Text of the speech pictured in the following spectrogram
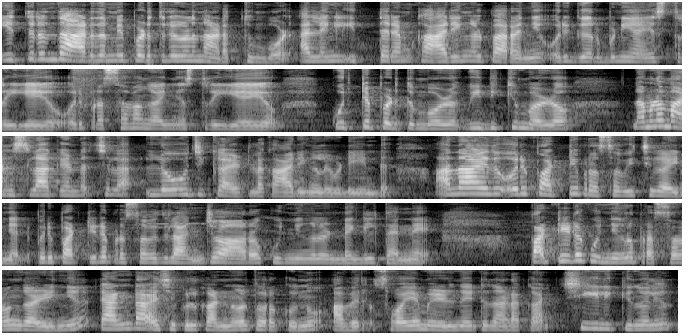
ഇത്തരം താരതമ്യപ്പെടുത്തലുകൾ നടത്തുമ്പോൾ അല്ലെങ്കിൽ ഇത്തരം കാര്യങ്ങൾ പറഞ്ഞ് ഒരു ഗർഭിണിയായ സ്ത്രീയെയോ ഒരു പ്രസവം കഴിഞ്ഞ സ്ത്രീയെയോ കുറ്റപ്പെടുത്തുമ്പോഴോ വിധിക്കുമ്പോഴോ നമ്മൾ മനസ്സിലാക്കേണ്ട ചില ലോജിക്കായിട്ടുള്ള കാര്യങ്ങൾ ഇവിടെയുണ്ട്. അതായത് ഒരു പട്ടി പ്രസവിച്ചു കഴിഞ്ഞാൽ ഇപ്പോൾ ഒരു പട്ടിയുടെ പ്രസവത്തിൽ അഞ്ചോ ആറോ കുഞ്ഞുങ്ങളുണ്ടെങ്കിൽ തന്നെ പട്ടിയുടെ കുഞ്ഞുങ്ങൾ പ്രസവം കഴിഞ്ഞ് രണ്ടാഴ്ചക്കുള്ളിൽ കണ്ണുകൾ തുറക്കുന്നു. അവർ സ്വയം എഴുന്നേറ്റ് നടക്കാൻ ശീലിക്കുന്നു അല്ലെങ്കിൽ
